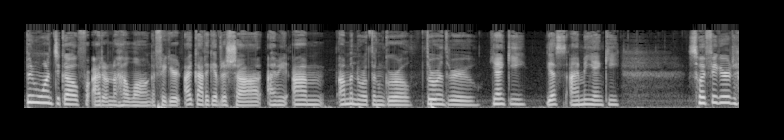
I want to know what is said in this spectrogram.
been wanting to go for I don't know how long. I figured I got to give it a shot. I mean, I'm I'm a northern girl through and through, Yankee. Yes, I'm a Yankee. So I figured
